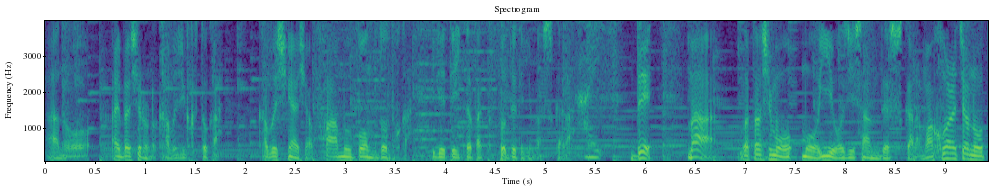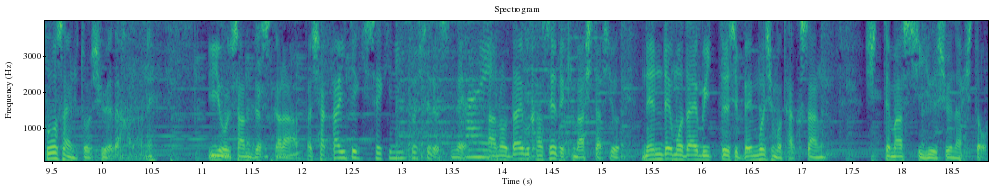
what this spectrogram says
あの相場城の株塾とか株式会社ファームボンドとか入れていただくと出てきますから、はい、でまあ私ももういいおじさんですからまこねちゃんのお父さんの年上だからね。いいおじさんですから、社会的責任としてですね、はい、あのだいぶ稼いできましたし年齢もだいぶいってるし弁護士もたくさん知ってますし優秀な人、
